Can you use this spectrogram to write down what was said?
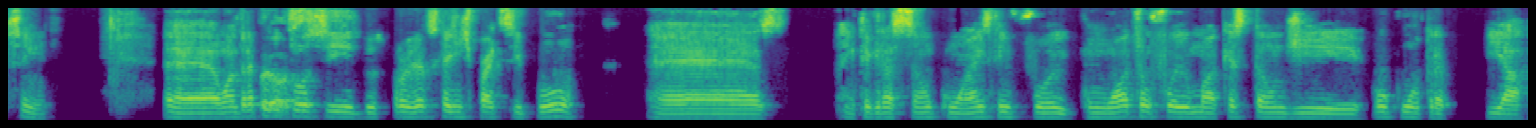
Sim. É, o André perguntou se dos projetos que a gente participou, é, a integração com Einstein foi, com Watson foi uma questão de, ou com outra IA,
